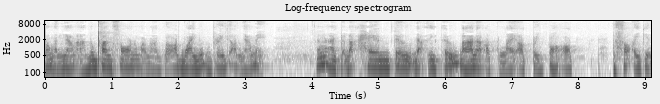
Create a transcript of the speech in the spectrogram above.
មកមិនញ៉ាំអានំប៉័ងសហ្នឹងបានអត់វាយមុខ bread អត់ញ៉ាំទេហ្នឹងអាចទៅដាក់ ham ទៅដាក់នេះទៅបានអត់បន្លែអត់ប្រេងប៉ោះអត់ប្រសក់អីទៀត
